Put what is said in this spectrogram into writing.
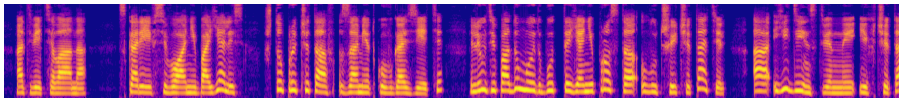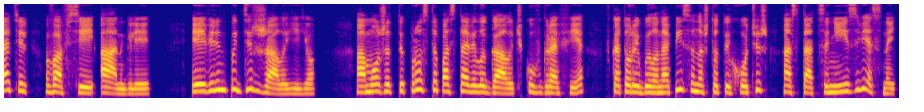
— ответила она. «Скорее всего, они боялись, что, прочитав заметку в газете, люди подумают, будто я не просто лучший читатель, а единственный их читатель во всей Англии. Эвелин поддержала ее. А может, ты просто поставила галочку в графе, в которой было написано, что ты хочешь остаться неизвестной.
